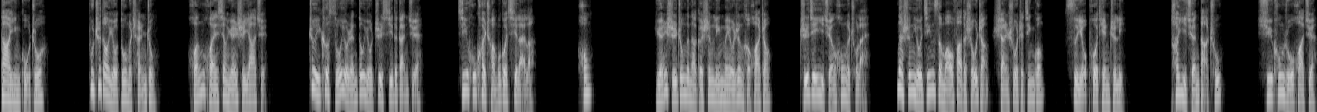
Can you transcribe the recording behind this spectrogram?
大印古拙，不知道有多么沉重，缓缓向原石压去。这一刻，所有人都有窒息的感觉，几乎快喘不过气来了。轰！原石中的那个生灵没有任何花招，直接一拳轰了出来。那生有金色毛发的手掌闪烁着金光，似有破天之力。他一拳打出，虚空如画卷，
